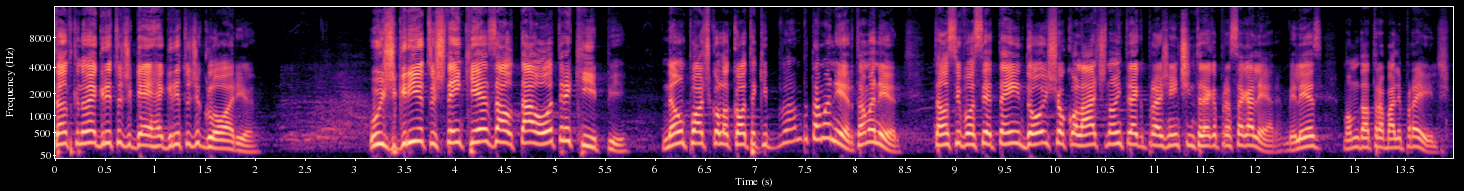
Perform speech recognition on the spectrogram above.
Tanto que não é grito de guerra, é grito de glória. Os gritos têm que exaltar outra equipe. Não pode colocar outra equipe. Tá maneiro, tá maneiro. Então, se você tem dois chocolates, não entregue para a gente, entrega para essa galera, beleza? Vamos dar trabalho para eles.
